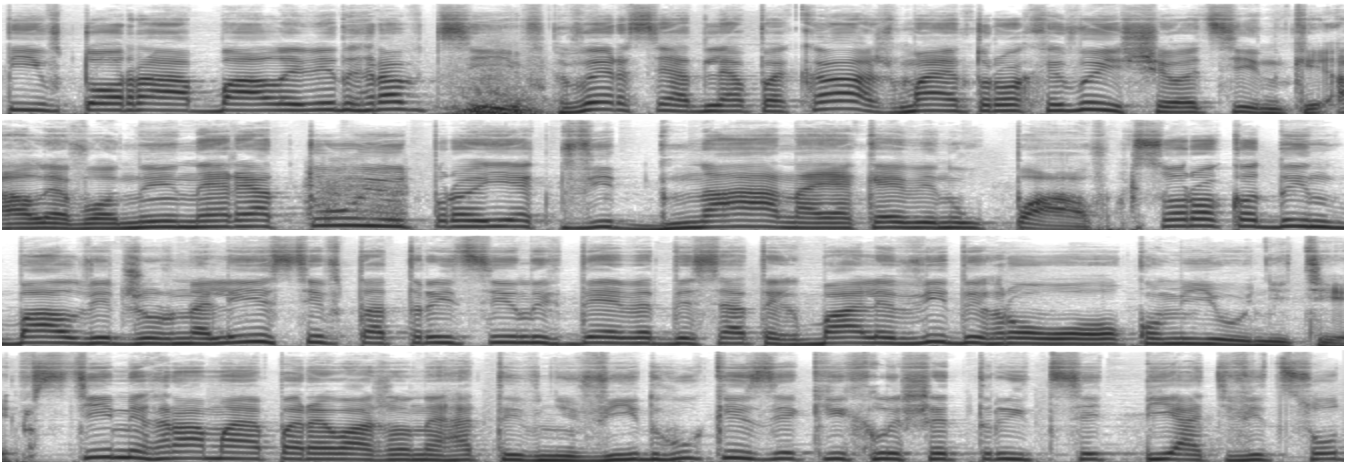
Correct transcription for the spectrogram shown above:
півтора бали від гравців. Версія для ПК ж має трохи вищі оцінки, але вони не рятують проєкт від дна, на яке він упав. 41 бал від журналістів та 3,9 балів від ігрового ком'юніті. В Steam гра має переважно негативні відгуки, з яких лише 35%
